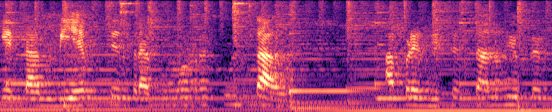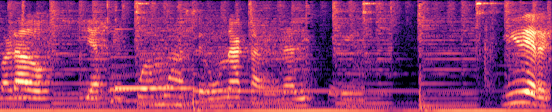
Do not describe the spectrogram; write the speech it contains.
que también tendrá como resultado aprendices sanos y preparados y así podemos hacer una cadena diferente. Líder,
